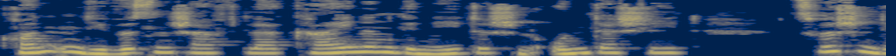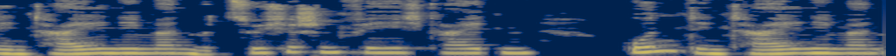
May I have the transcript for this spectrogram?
konnten die Wissenschaftler keinen genetischen Unterschied zwischen den Teilnehmern mit psychischen Fähigkeiten und den Teilnehmern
